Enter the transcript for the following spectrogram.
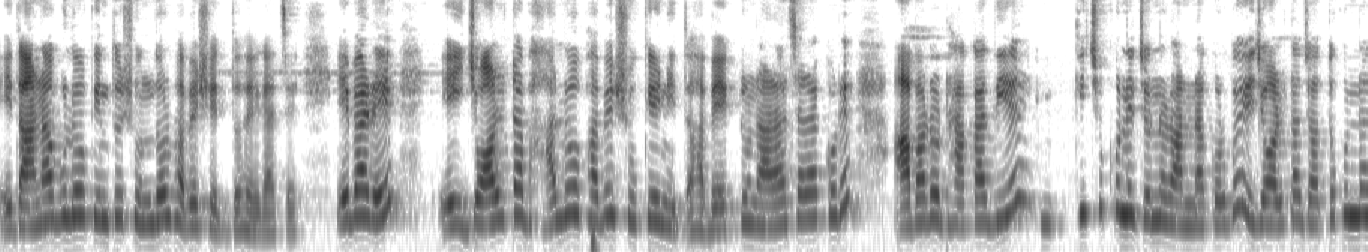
এই দানাগুলো কিন্তু সুন্দরভাবে সেদ্ধ হয়ে গেছে। এবারে এই জলটা ভালোভাবে শুকিয়ে নিতে হবে। একটু নাড়াচাড়া করে আবারও ঢাকা দিয়ে কিছুক্ষণের জন্য রান্না করব। এই জলটা যতক্ষণ না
